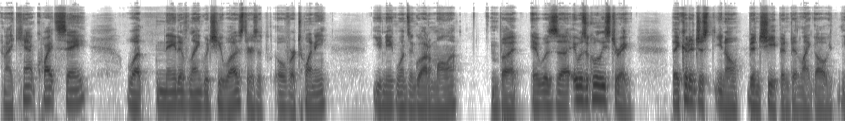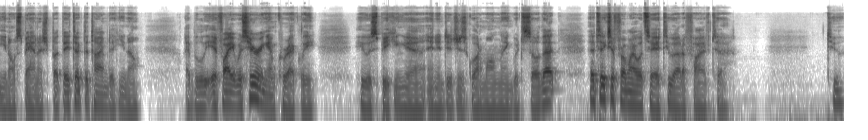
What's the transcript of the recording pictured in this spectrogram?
and I can't quite say what native language he was. There's over twenty unique ones in Guatemala, but it was uh, it was a cool Easter egg. They could have just you know been cheap and been like oh you know Spanish, but they took the time to you know I believe if I was hearing him correctly, he was speaking uh, an indigenous Guatemalan language. So that that takes it from I would say a two out of five to two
